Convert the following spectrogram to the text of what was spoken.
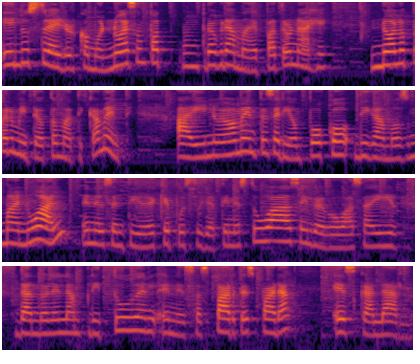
Illustrator, como no es un programa de patronaje, no lo permite automáticamente. Ahí nuevamente sería un poco, digamos, manual en el sentido de que pues tú ya tienes tu base y luego vas a ir dándole la amplitud en, esas partes para escalarlo,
